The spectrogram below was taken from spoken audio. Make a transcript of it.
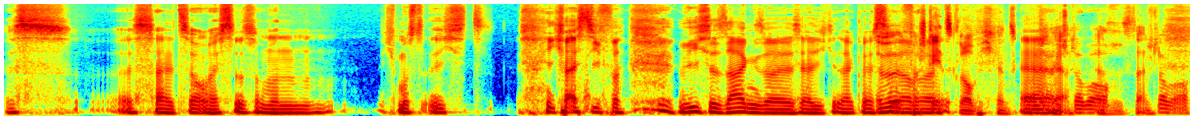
es ist halt so, weißt du, so man, ich muss, ich, ich weiß nicht, wie ich das sagen soll, ehrlich gesagt, weißt du, versteht es, glaube ich, ganz gut. Ja, ja, ich glaube das auch. dann- Ich glaube auch.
